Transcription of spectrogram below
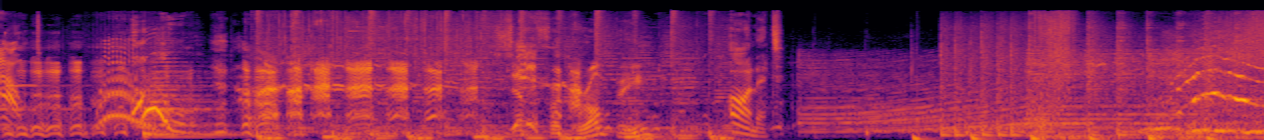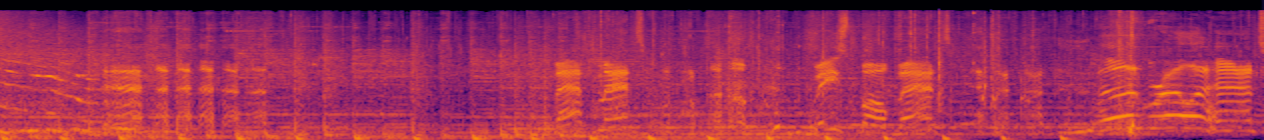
out. oh! Except for Grumpy. On it. Bath mat? Baseball bat? Umbrella hat?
